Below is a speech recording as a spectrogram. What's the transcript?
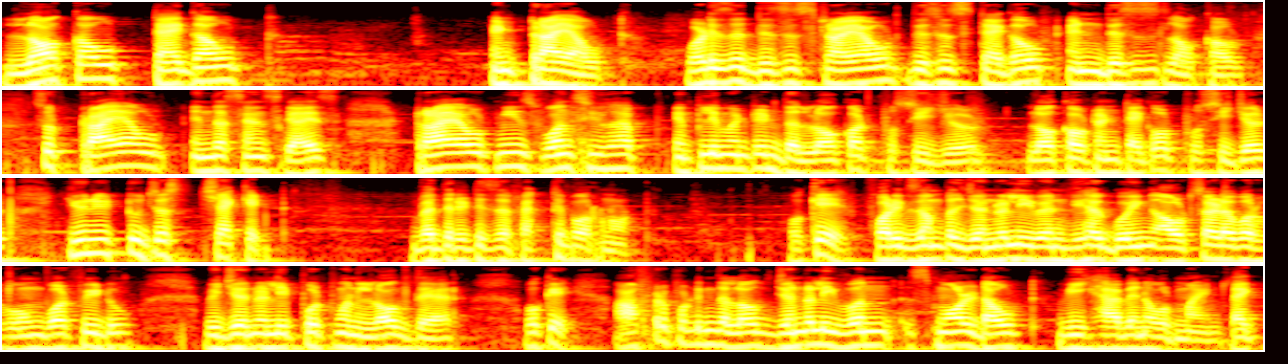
lockout tag out and try out. What is it? This is tryout this is tagout and this is lockout so tryout in the sense guys tryout means once you have implemented the lockout procedure lockout and tagout procedure you need to just check it whether it is effective or not okay for example generally when we are going outside our home what we do? We generally put one lock there. Okay after putting the lock generally one small doubt we have in our mind like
